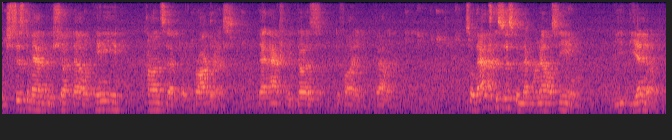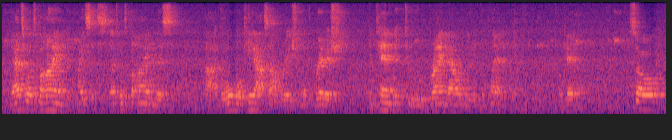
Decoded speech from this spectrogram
which systematically shut down any concept of progress that actually does define value. So that's the system that we're now seeing the, the end of. That's what's behind ISIS. That's what's behind this uh, global chaos operation that the British intend to grind down the, the planet with. Okay? So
